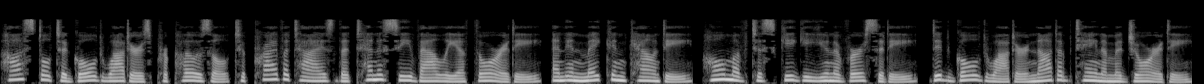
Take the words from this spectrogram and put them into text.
hostile to Goldwater's proposal to privatize the Tennessee Valley Authority, and in Macon County, home of Tuskegee University, did Goldwater not obtain a majority.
